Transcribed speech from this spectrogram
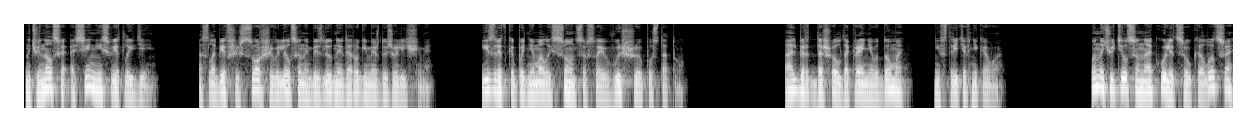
Начинался осенний светлый день. Ослабевший сор шевелился на безлюдной дороге между жилищами. Изредка поднималось солнце в свою высшую пустоту. Альберт дошел до крайнего дома, не встретив никого. Он очутился на околице у колодца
